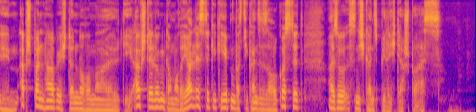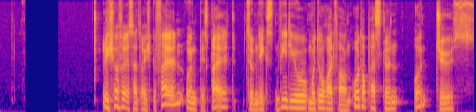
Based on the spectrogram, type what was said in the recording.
Im Abspann habe ich dann noch einmal die Aufstellung der Materialliste gegeben, was die ganze Sache kostet. Also ist nicht ganz billig der Spaß. Ich hoffe, es hat euch gefallen und bis bald zum nächsten Video. Motorradfahren oder basteln und tschüss.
